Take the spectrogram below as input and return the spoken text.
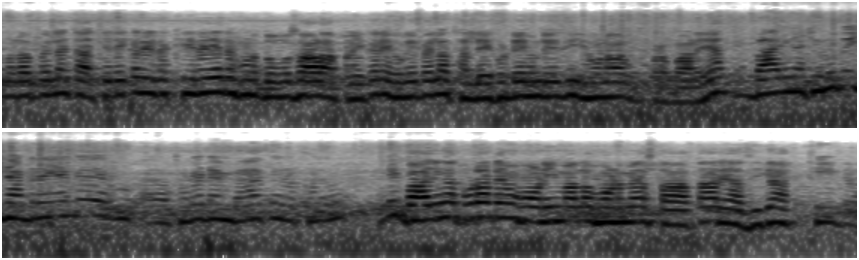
ਮਤਲਬ ਪਹਿਲਾਂ ਚਾਚੇ ਦੇ ਘਰੇ ਰੱਖੇ ਰਹੇ ਤੇ ਹੁਣ 2 ਸਾਲ ਆਪਣੇ ਘਰੇ ਹੋ ਗਏ। ਪਹਿਲਾਂ ਥੱਲੇ ਖੁੱਡੇ ਹੁੰਦੇ ਸੀ ਹੁਣ ਉੱਪਰ ਵਾਲੇ ਆ। ਬਾਜ਼ੀਆਂ ਸ਼ੁਰੂ ਤੋਂ ਹੀ ਛੱਡ ਰਹੇ ਆ ਕਿ ਥੋੜਾ ਟਾਈਮ ਬਾਅਦ ਤੋਂ ਰੱਖਣ ਨਹੀਂ ਬਾਜੀਆਂ ਥੋੜਾ ਟਾਈਮ ਹੋਣੀ ਮੰਨ ਲਓ ਹੁਣ ਮੈਂ ਉਸਤਾਦ ਧਾਰਿਆ ਸੀਗਾ ਠੀਕ ਆ।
